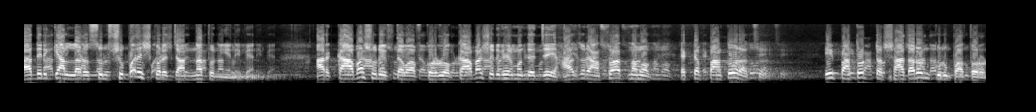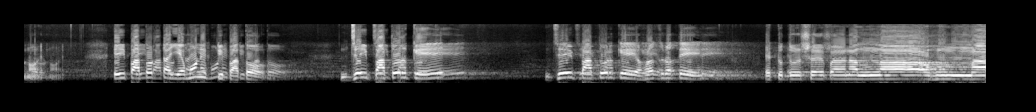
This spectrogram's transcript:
তাদেরকে আল্লাহ রসুল সুপারিশ করে জান্নাত নিয়ে নেবেন। আর কাবা শরীফ তাওয়াফ করল। কাবা শরীফের মধ্যে যে হাজরে আসওয়াদ নামক একটা পাথর আছে এই পাথরটা সাধারণ কোনো পাথর নয়। এই পাথরটা এমন একটি পাথর যেই পাথরকে যেই পাথরকে হজরতে একটু সরে পান আল্লাহুম্মা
